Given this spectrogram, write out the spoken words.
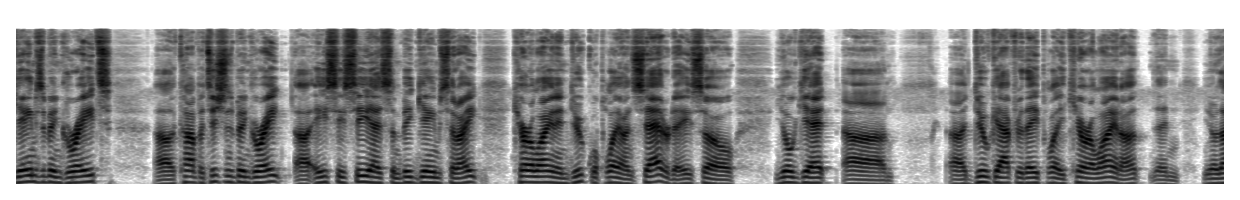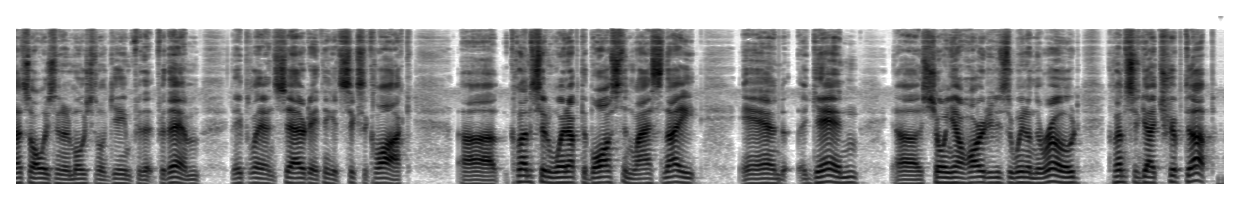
Games have been great. Uh, competition's been great. Uh, ACC has some big games tonight. Carolina and Duke will play on Saturday, so you'll get uh, uh, Duke after they play Carolina, and you know that's always an emotional game for the, for them. They play on Saturday, I think at six o'clock. Uh, Clemson went up to Boston last night, and again, uh, showing how hard it is to win on the road. Clemson got tripped up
